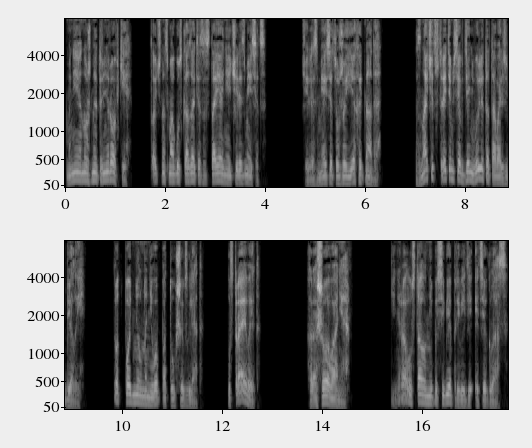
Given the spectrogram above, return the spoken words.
«Мне нужны тренировки. Точно смогу сказать о состоянии через месяц. Через месяц уже ехать надо. Значит, встретимся в день вылета, товарищ Белый». Тот поднял на него потухший взгляд. «Устраивает?» «Хорошо, Ваня». Генерал устал не по себе при виде этих глаз,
